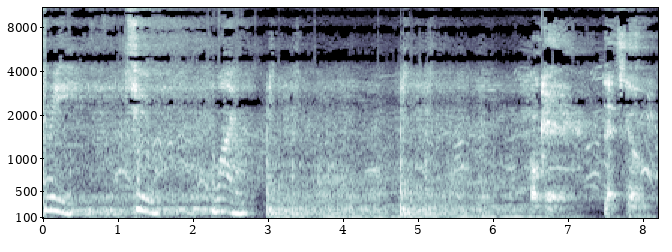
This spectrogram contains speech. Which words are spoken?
Three, two, one. Okay, let's go.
